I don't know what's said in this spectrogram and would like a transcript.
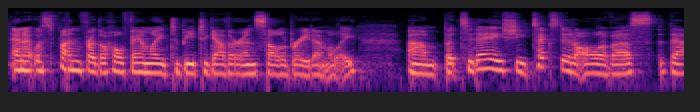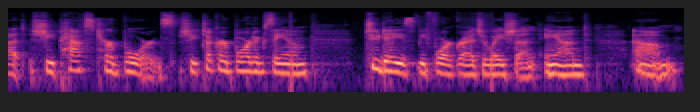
And it was fun for the whole family to be together and celebrate Emily. Um, but today she texted all of us that she passed her boards. She took her board exam two days before graduation and um,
